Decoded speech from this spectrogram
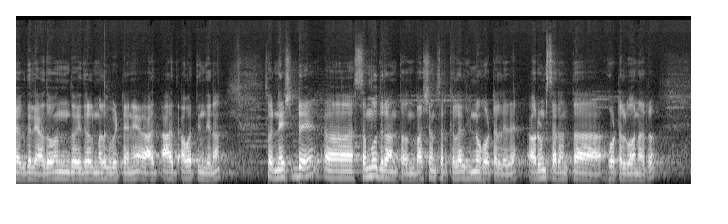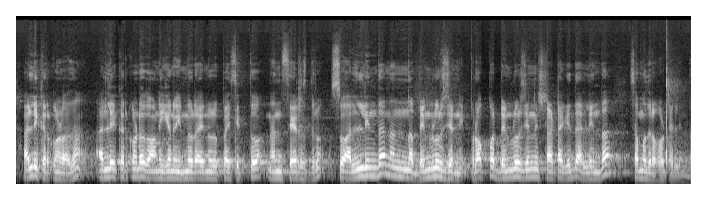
ಜಾಗದಲ್ಲಿ ಯಾವುದೋ ಒಂದು ಇದ್ರಲ್ಲಿ ಮಲಗಿಬಿಟ್ಟೇನೆ ಅವತ್ತಿನ ದಿನ. ಸೊ ನೆಕ್ಸ್ಟ್ ಡೇ ಸಮುದ್ರ ಅಂತ ಒಂದು ಭಾಷಮ್ ಸರ್ಕಲಲ್ಲಿ ಇನ್ನೂ ಹೋಟೆಲ್ ಇದೆ, ಅರುಣ್ ಸರ್ ಅಂತ ಹೋಟೆಲ್ ಓನರು ಅಲ್ಲಿ ಕರ್ಕೊಂಡು ಹೋದ. ಅಲ್ಲಿ ಕರ್ಕೊಂಡೋಗಿ ಅವನಿಗೇನು ಇನ್ನೂರು, ಐನೂರು ರೂಪಾಯಿ ಸಿಕ್ತು, ನಾನು ಸೇರಿಸಿದ್ರು. ಸೊ ಅಲ್ಲಿಂದ ನನ್ನ Bengaluru journey proper Bengaluru journey start ಆಗಿದ್ದೆ ಅಲ್ಲಿಂದ ಸಮುದ್ರ ಹೋಟೆಲಿಂದ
